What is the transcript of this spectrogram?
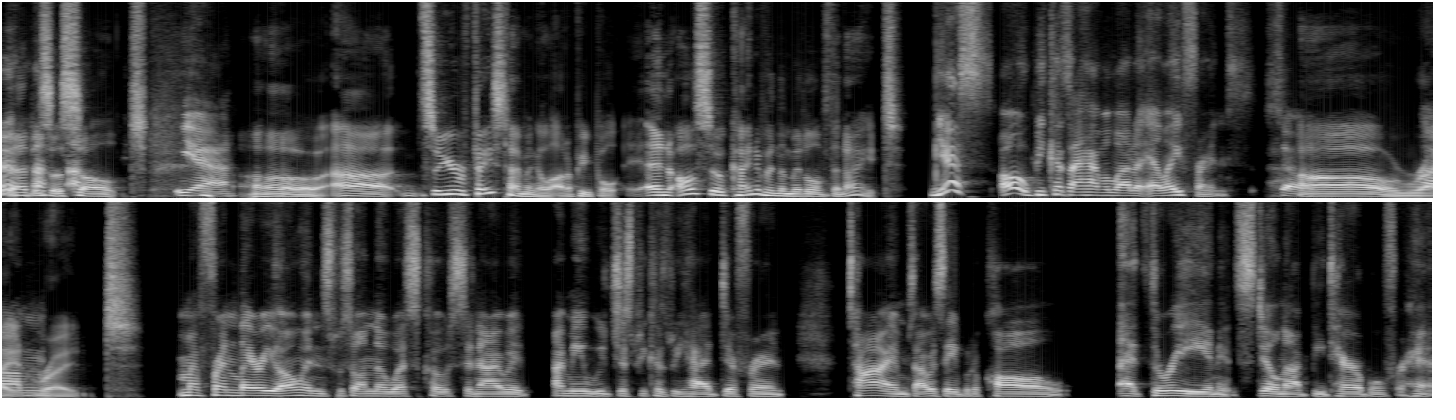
that is assault. Yeah. Oh, uh, so you're FaceTiming a lot of people and also kind of in the middle of the night. Yes. Oh, because I have a lot of LA friends. So Oh, right, Um, right. my friend Larry Owens was on the West Coast, and I would, I mean, we just because we had different times, I was able to call at three, and it still not be terrible for him.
